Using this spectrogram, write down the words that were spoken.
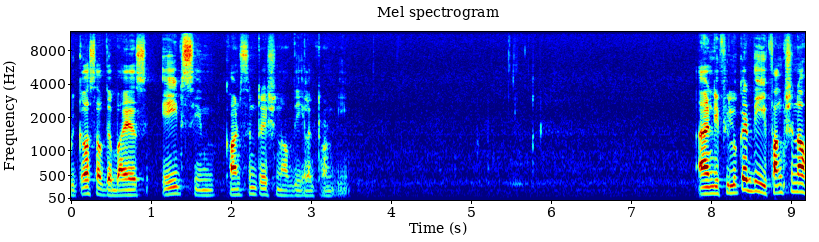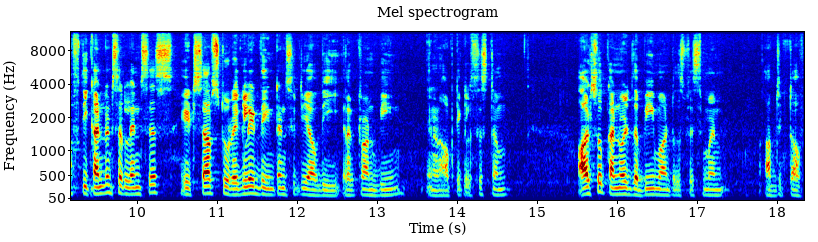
because of the bias aids in concentration of the electron beam. And if you look at the function of the condenser lenses, it serves to regulate the intensity of the electron beam in an optical system, also convert the beam onto the specimen object of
